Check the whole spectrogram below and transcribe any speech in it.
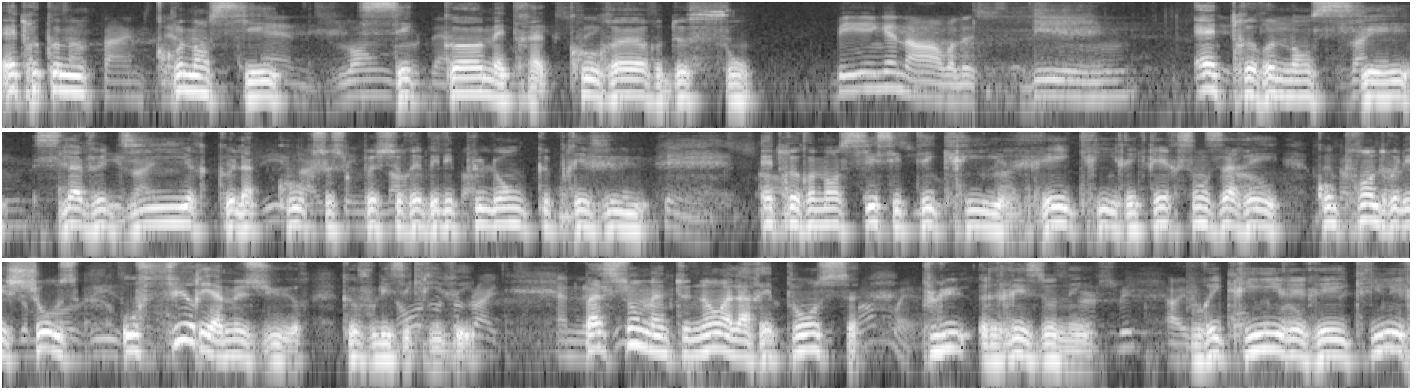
Être romancier, c'est comme être un coureur de fond. Être romancier, cela veut dire que la course peut se révéler plus longue que prévu. Être romancier, c'est écrire, réécrire, écrire sans arrêt, comprendre les choses au fur et à mesure que vous les écrivez. Passons maintenant à la réponse plus raisonnée. Pour écrire et réécrire,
